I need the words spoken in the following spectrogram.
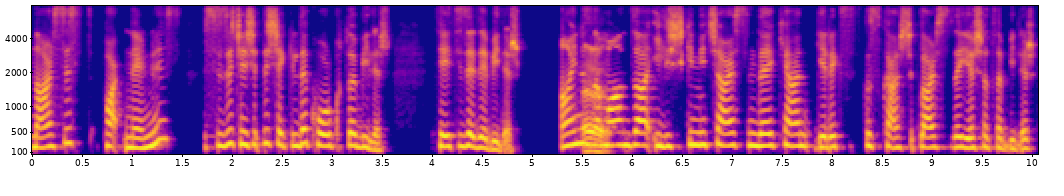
narsist partneriniz sizi çeşitli şekilde korkutabilir, tehdit edebilir. Aynı evet. zamanda ilişkinin içerisindeyken gereksiz kıskançlıklar size yaşatabilir.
